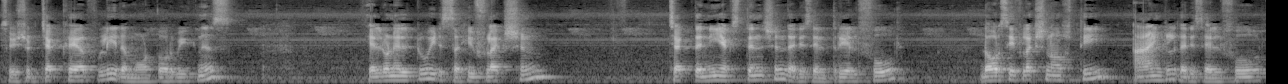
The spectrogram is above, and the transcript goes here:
so you should check carefully the motor weakness. L1 L2 it is a hip flexion. Check the knee extension that is L3 L4 dorsiflexion of the ankle that is L4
